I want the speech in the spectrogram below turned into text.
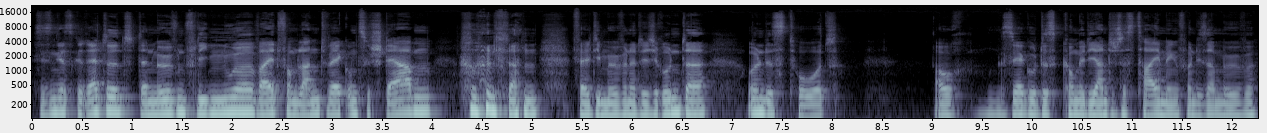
sie sind jetzt gerettet, denn Möwen fliegen nur weit vom Land weg, um zu sterben. Und dann fällt die Möwe natürlich runter und ist tot. Auch sehr gutes komödiantisches Timing von dieser Möwe.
